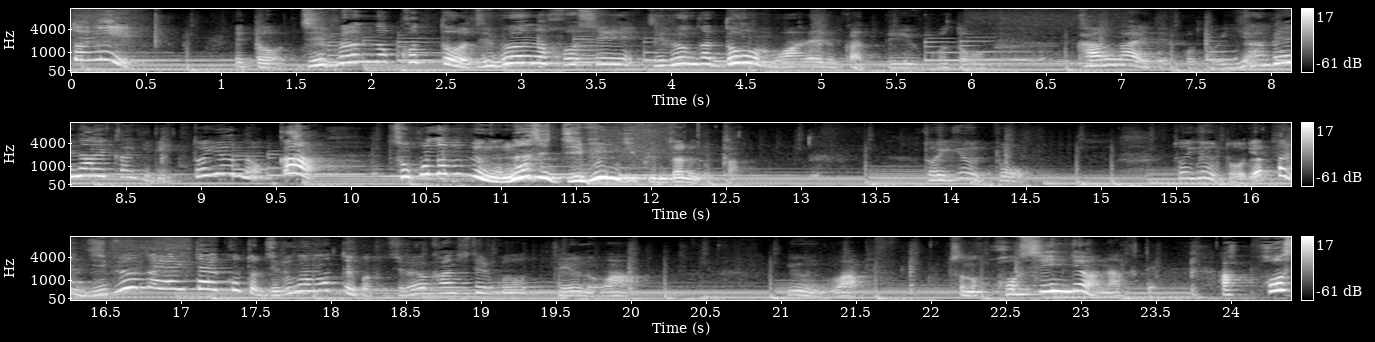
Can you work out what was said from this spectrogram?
当にえっと、自分のことを自分の星自分がどう思われるかっていうことを考えてることをやめない限りというのがそこの部分がなぜ自分軸になるのか。というとというとやっぱり自分がやりたいこと自分が持ってること自分が感じてることっていうのはいうのはその保身ではなくてあ保身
